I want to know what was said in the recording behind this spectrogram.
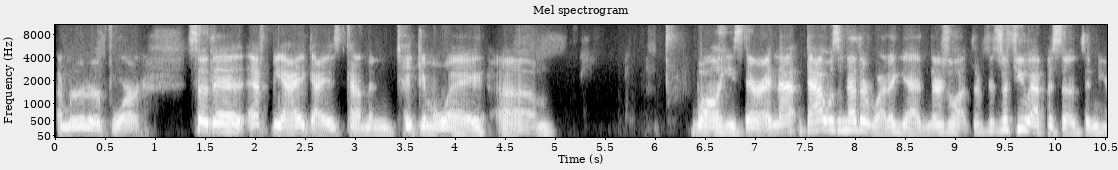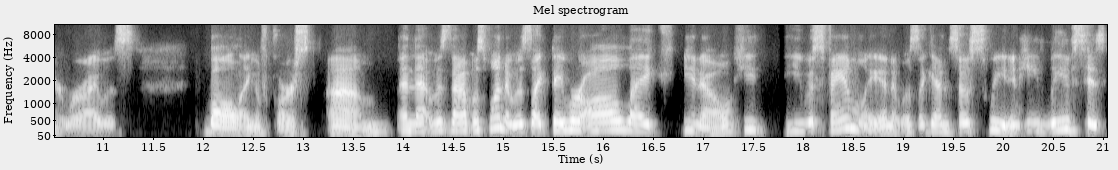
a murder for. So the FBI guys come and take him away um, while he's there, and that that was another one. Again, there's a lot. There's a few episodes in here where I was bawling, of course. Um, and that was that was one. It was like they were all like, you know, he he was family and it was again so sweet and he leaves his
